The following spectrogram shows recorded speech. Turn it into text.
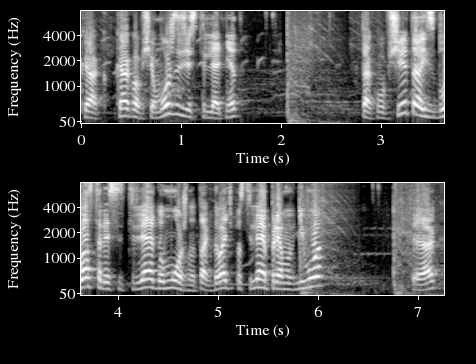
Как? Как вообще? Можно здесь стрелять, нет? Так, вообще-то из бластера, если стреляю, то можно. Так, давайте постреляем прямо в него. Так,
